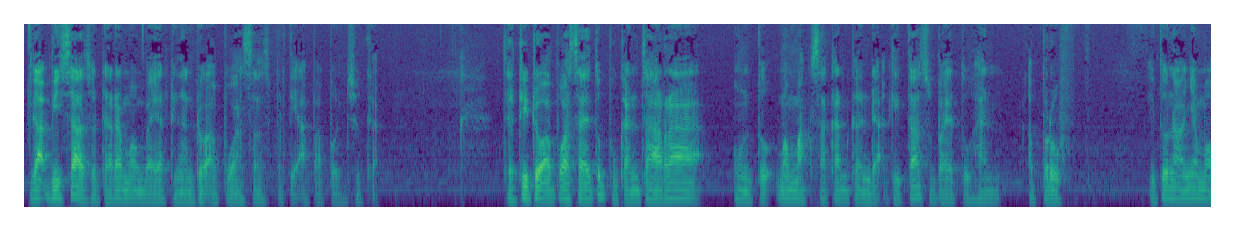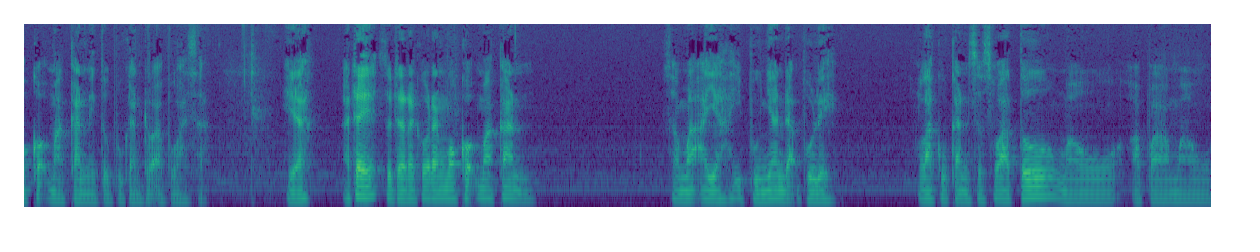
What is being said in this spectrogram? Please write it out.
Nggak bisa saudara membayar dengan doa puasa seperti apa pun juga. Jadi doa puasa itu bukan cara untuk memaksakan kehendak kita supaya Tuhan approve. Itu namanya mogok makan itu bukan doa puasa. Ya, ada ya saudara orang mogok makan sama ayah ibunya ndak boleh lakukan sesuatu, mau apa mau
